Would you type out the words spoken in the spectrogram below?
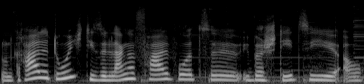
Und gerade durch diese lange Pfahlwurzel übersteht sie auch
